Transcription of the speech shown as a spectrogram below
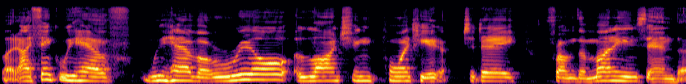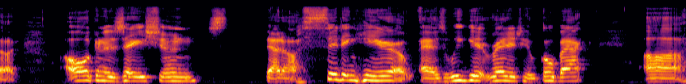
But I think we have we have a real launching point here today from the monies and the organizations that are sitting here as we get ready to go back uh,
